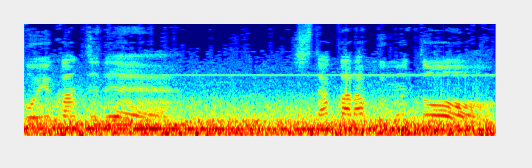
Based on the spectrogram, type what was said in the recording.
こういう感じで、下から踏むと、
